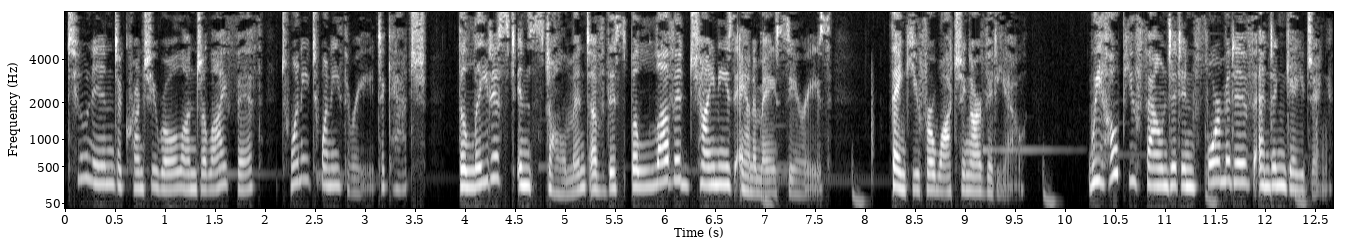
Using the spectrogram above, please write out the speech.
Tune in to Crunchyroll on July 5th, 2023 to catch the latest installment of this beloved Chinese anime series. Thank you for watching our video. We hope you found it informative and engaging.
